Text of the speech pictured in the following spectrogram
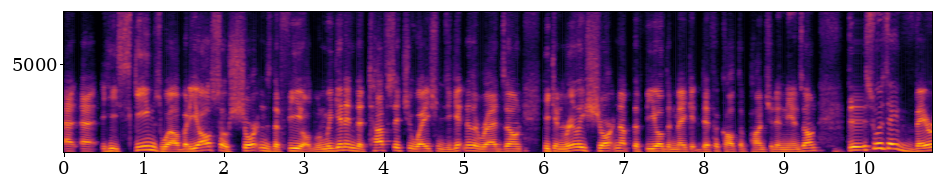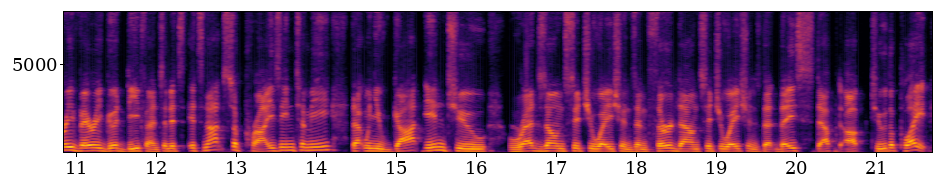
At, at, he schemes well, but he also shortens the field. When we get into tough situations, you get into the red zone, he can really shorten up the field and make it difficult to punch it in the end zone. This was a very very good defense and it's it's not surprising to me that when you got into red zone situations and third down situations that they stepped up to the plate.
